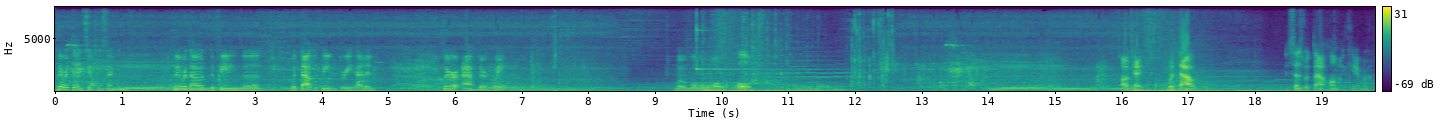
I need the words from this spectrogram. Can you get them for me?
Clear within 60 seconds. Clear without defeating the... Without defeating three-headed. Clear after. Wait. Whoa, whoa, whoa, whoa. Hold. Okay. Without... It says without. On my camera.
